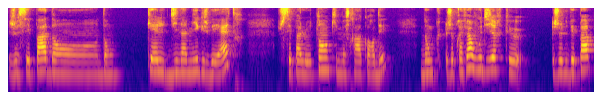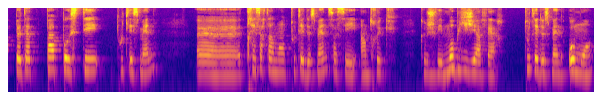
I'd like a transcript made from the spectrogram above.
je sais pas dans, dans quelle dynamique je vais être. Je sais pas le temps qui me sera accordé. Donc, je préfère vous dire que je ne vais pas, peut-être pas poster toutes les semaines. Euh, très certainement toutes les deux semaines. Ça, c'est un truc que je vais m'obliger à faire toutes les deux semaines au moins.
